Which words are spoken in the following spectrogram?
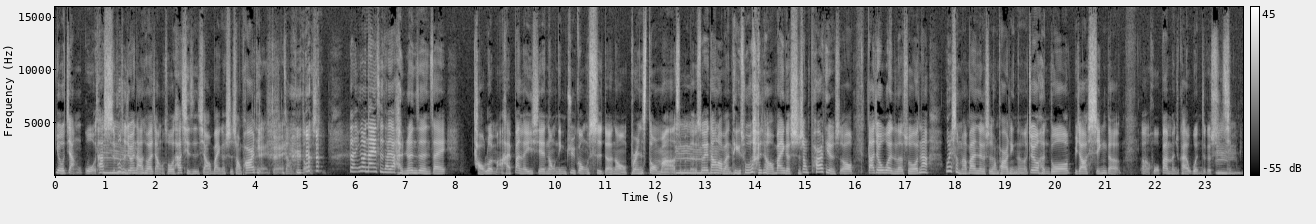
有讲过，他时不时就会拿出来讲说，他其实想要办一个时尚 party，对这样的东西。但因为那一次大家很认真在讨论嘛，还办了一些那种凝聚共识的那种 brainstorm 啊什么的，嗯、所以当老板提出想要办一个时尚 party 的时候，大家就问了说：那为什么要办这个时尚 party 呢？就有很多比较新的呃伙伴们就开始问这个事情。嗯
